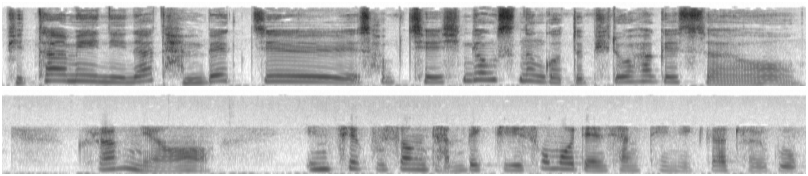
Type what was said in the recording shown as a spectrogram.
비타민이나 단백질 섭취에 신경 쓰는 것도 필요하겠어요. 그럼요. 인체 구성 단백질이 소모된 상태니까 결국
